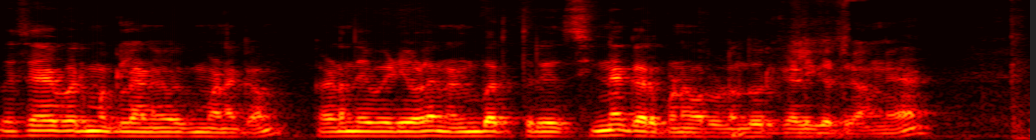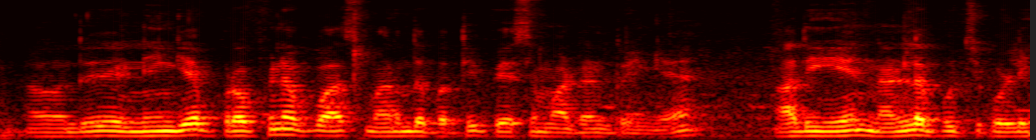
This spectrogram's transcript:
விவசாய பெருமக்கள் அனைவருக்கும் வணக்கம். கடந்த வீடியோவில் நண்பர் திரு சின்ன கருப்பன் அவர்கள் வந்து ஒரு கேள்வி கேட்டிருக்காங்க. வந்து நீங்கள் ப்ரொஃபினோபாஸ் மருந்தை பற்றி பேச மாட்டேன்றீங்க. அது ஏன் நல்ல பூச்சிக்கொல்லி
